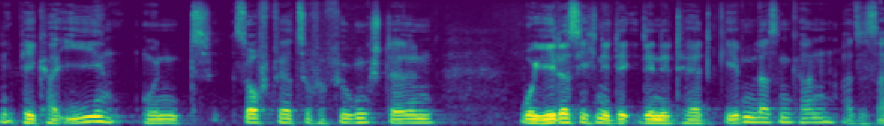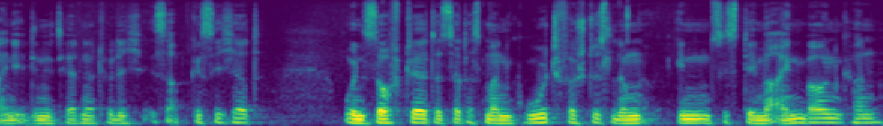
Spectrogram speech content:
eine PKI und Software zur Verfügung stellen, wo jeder sich eine Identität geben lassen kann. Also seine Identität natürlich ist abgesichert. Und Software, dass man gut Verschlüsselung in Systeme einbauen kann.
